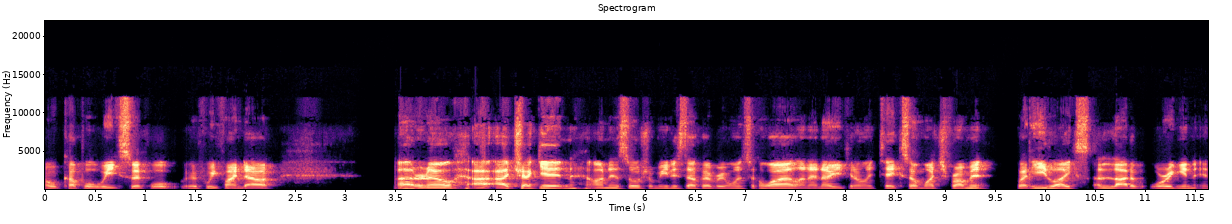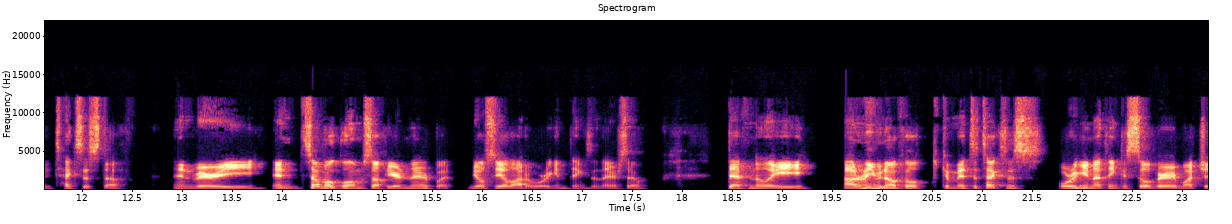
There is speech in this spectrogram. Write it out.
a couple weeks if we'll if we find out. I don't know. I, I check in on his social media stuff every once in a while, and I know you can only take so much from it. But he likes a lot of Oregon and Texas stuff, and very and some Oklahoma stuff here and there. But you'll see a lot of Oregon things in there. So definitely I don't even know if he'll commit to Texas. Oregon, I think, is still very much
